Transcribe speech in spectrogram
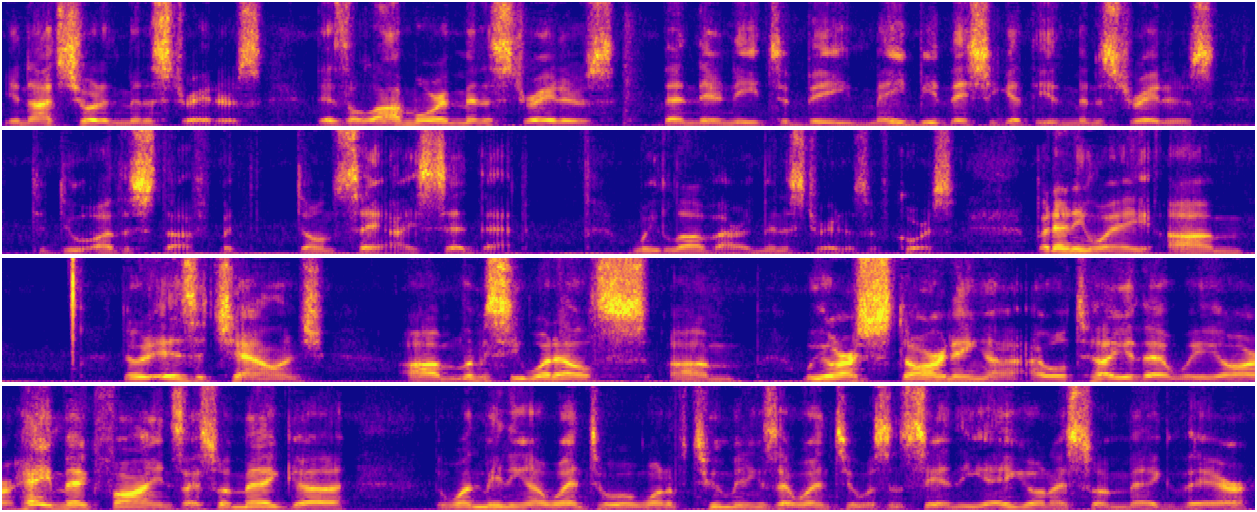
you're not short administrators. There's a lot more administrators than there need to be. Maybe they should get the administrators to do other stuff, but don't say I said that. We love our administrators, of course. But anyway, um, no, it is a challenge. Um, let me see what else. Um, we are starting. Uh, I will tell you that we are. Hey, Meg Fines. I saw Meg. Uh, the one meeting I went to, or one of two meetings I went to, was in San Diego, and I saw Meg there.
